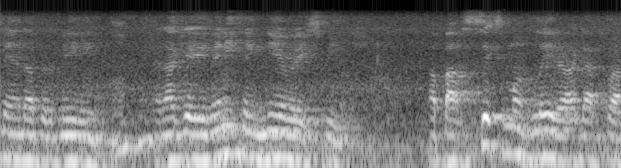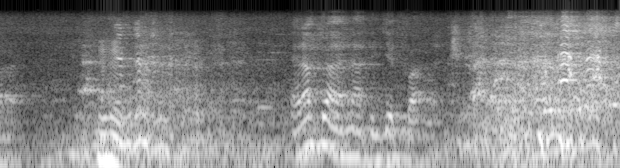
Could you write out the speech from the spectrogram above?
stand up at a meeting mm-hmm. and I gave anything near a speech, about six months later, I got fired. Mm-hmm. And I'm trying not to get fired.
